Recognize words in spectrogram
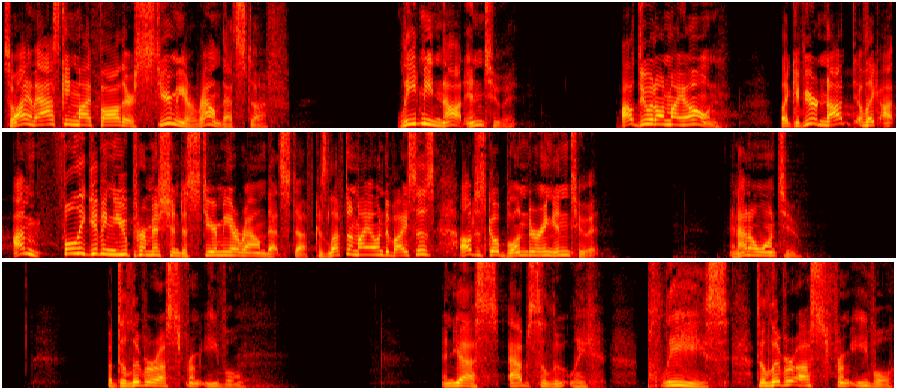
So I am asking my Father, steer me around that stuff. Lead me not into it. I'll do it on my own. Like, if you're not, like, I, am fully giving you permission to steer me around that stuff because left on my own devices, I'll just go blundering into it. And I don't want to. But deliver us from evil. And yes, absolutely. Please deliver us from evil.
